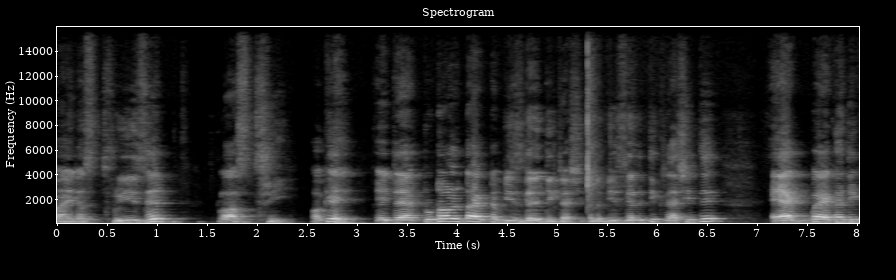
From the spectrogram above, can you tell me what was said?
minus three z plus three okay এটা টোটালটা একটা বীজগাণিতিক রাশি। তাহলে বীজগাণিতিক রাশিতে এক বা একাধিক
